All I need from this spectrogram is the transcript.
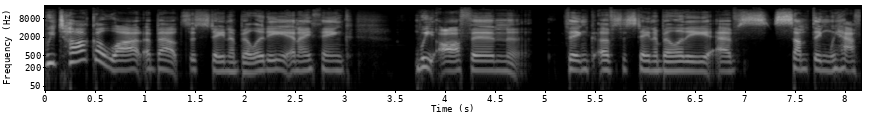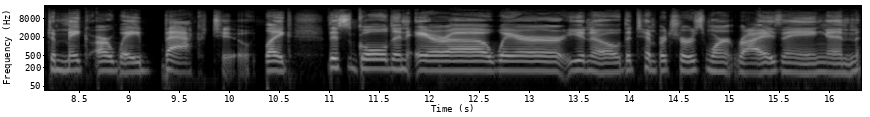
We talk a lot about sustainability. And I think we often think of sustainability as something we have to make our way back to. Like this golden era where, you know, the temperatures weren't rising. And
